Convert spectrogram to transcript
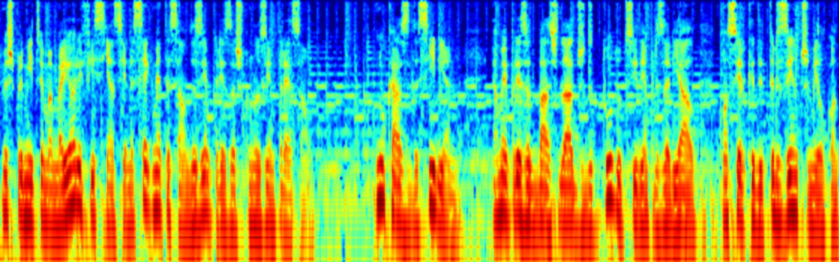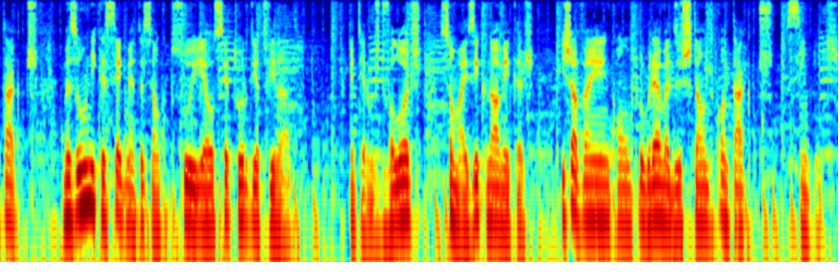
mas permitem uma maior eficiência na segmentação das empresas que nos interessam. No caso da Sirian, é uma empresa de bases de dados de todo o tecido empresarial, com cerca de 300 mil contactos, mas a única segmentação que possui é o setor de atividade. Em termos de valores, são mais económicas e já vêm com um programa de gestão de contactos simples.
